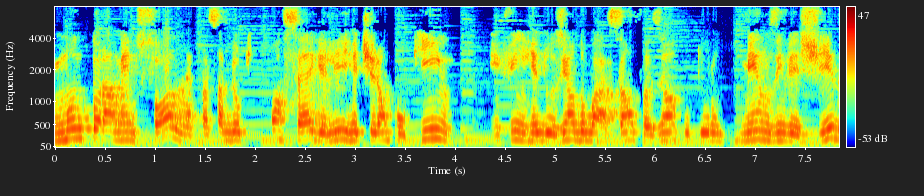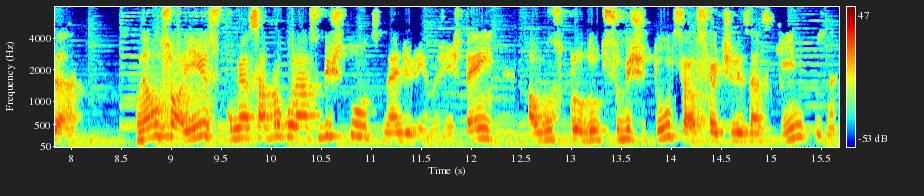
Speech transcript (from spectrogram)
monitoramento solo, né, para saber o que consegue ali, retirar um pouquinho, enfim, reduzir a adubação, fazer uma cultura menos investida, né? não só isso, começar a procurar substitutos, né, Divino? A gente tem alguns produtos substitutos aos fertilizantes químicos, né,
